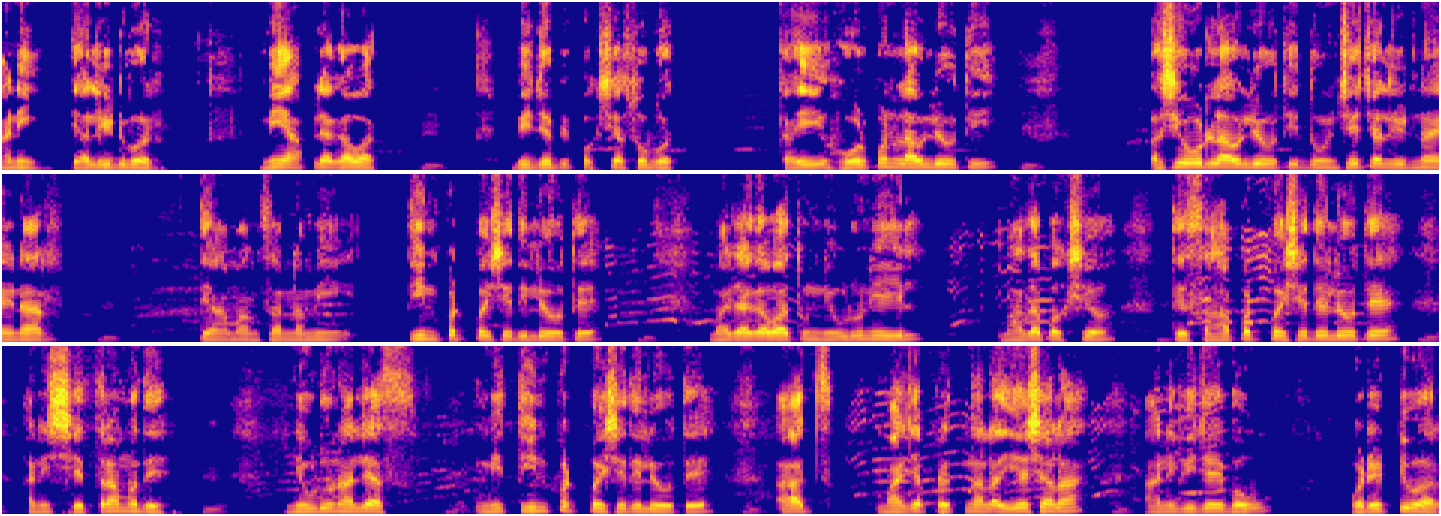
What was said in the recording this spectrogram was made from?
आणि त्या लीडवर मी आपल्या गावात बी जे पी पक्षासोबत काही होड पण लावली होती. अशी ओढ लावली होती. दोनशेच्या लीडनं येणार. त्या माणसांना मी तीन पट पैसे दिले होते. माझ्या गावातून निवडून येईल. माझा पक्ष. ते सहा पट पैसे दिले होते. आणि क्षेत्रामध्ये निवडून आल्यास मी तीन पट पैसे दिले होते. आज माझ्या प्रयत्नाला यश आला. आणि विजय भाऊ वडेट्टीवार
